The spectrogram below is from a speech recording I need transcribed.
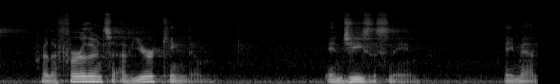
for the furtherance of your kingdom. In Jesus' name, amen.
